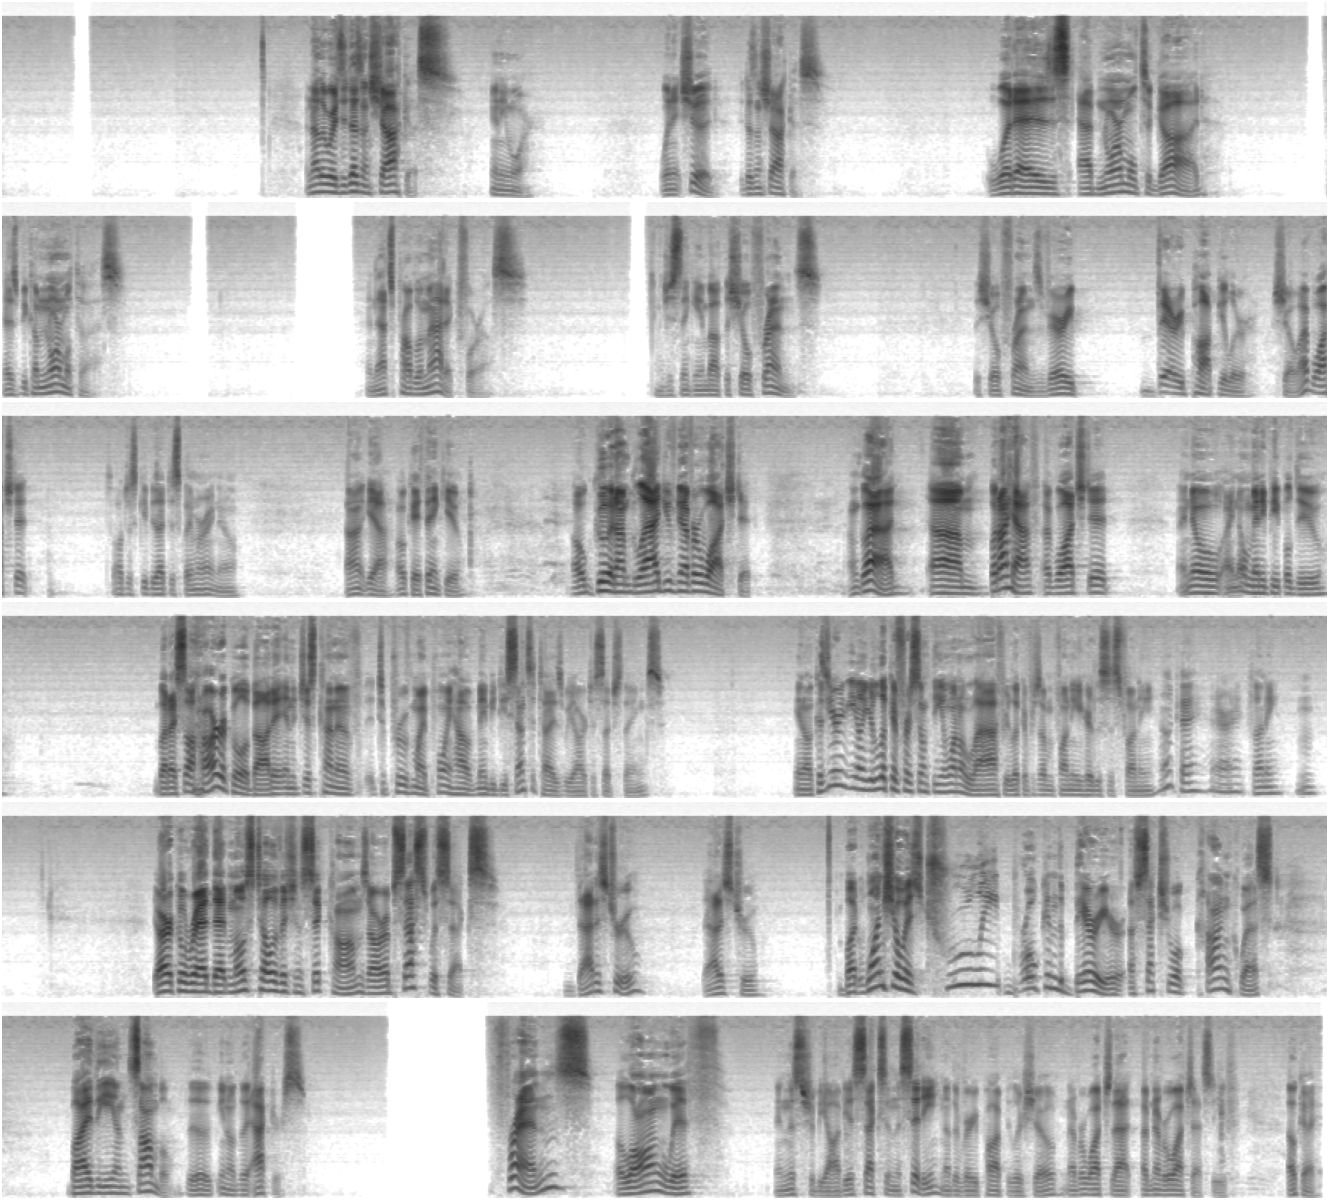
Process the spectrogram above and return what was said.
In other words, it doesn't shock us anymore when it should. It doesn't shock us. What is abnormal to God has become normal to us. And that's problematic for us. I'm just thinking about the show Friends. The show Friends, very, very popular show. I've watched it, so I'll just give you that disclaimer right now. Uh, yeah, okay, thank you. Oh, good. I'm glad you've never watched it. I'm glad. Um, but I have. I've watched it. I know, I know many people do. But I saw an article about it, and it just kind of, to prove my point, how maybe desensitized we are to such things. You know, because you're, you know, you're looking for something, you want to laugh, you're looking for something funny, you hear this is funny. Okay, all right, funny. Mm. The article read that most television sitcoms are obsessed with sex. That is true. That is true. But one show has truly broken the barrier of sexual conquest by the ensemble, the, you know, the actors. Friends, along with, and this should be obvious, Sex in the City, another very popular show. Never watched that. I've never watched that, Steve. Okay.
